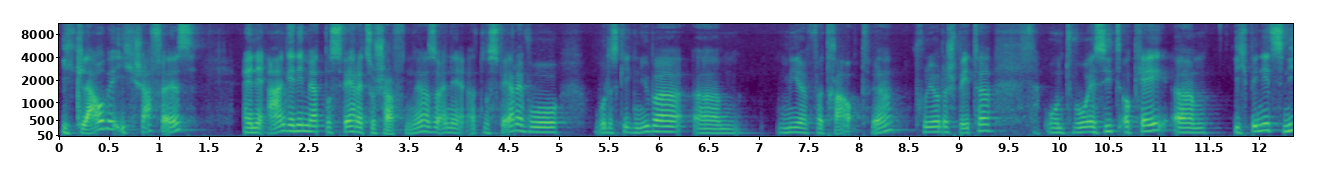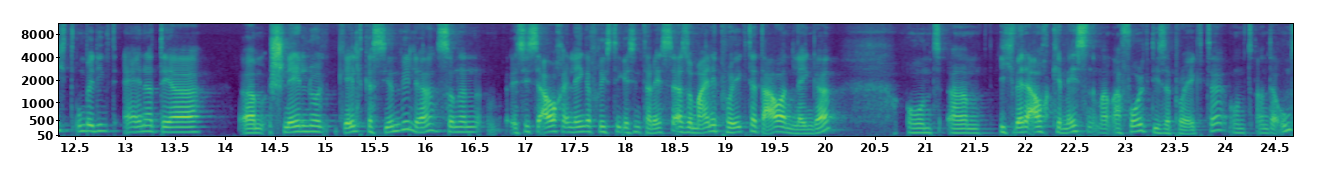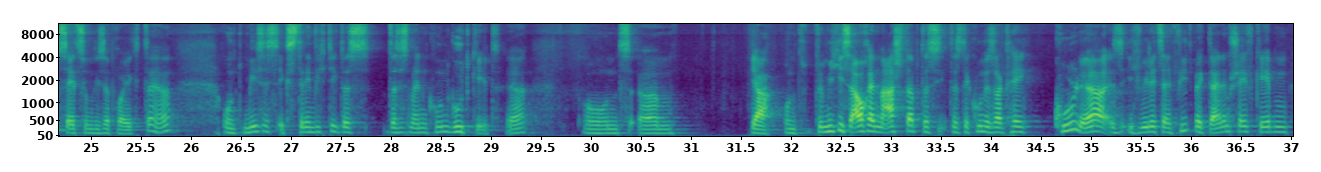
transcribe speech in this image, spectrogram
ich glaube, ich schaffe es, eine angenehme Atmosphäre zu schaffen. Ja? Also eine Atmosphäre, wo, wo das Gegenüber ähm, mir vertraut, ja? früher oder später, und wo er sieht, okay, ähm, ich bin jetzt nicht unbedingt einer, der ähm, schnell nur Geld kassieren will, ja? sondern es ist auch ein längerfristiges Interesse. Also meine Projekte dauern länger. Und ähm, ich werde auch gemessen am Erfolg dieser Projekte und an der Umsetzung dieser Projekte. Ja? Und mir ist es extrem wichtig, dass, dass es meinen Kunden gut geht. Ja? Und ähm, ja, und für mich ist auch ein Maßstab, dass, dass der Kunde sagt, hey, cool, ja, ich will jetzt ein Feedback deinem Chef geben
